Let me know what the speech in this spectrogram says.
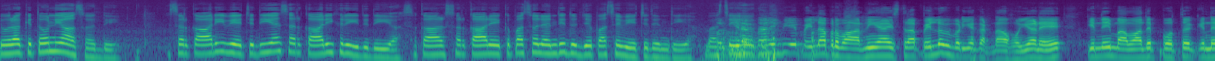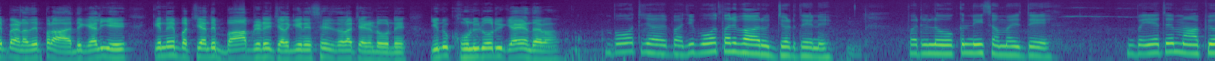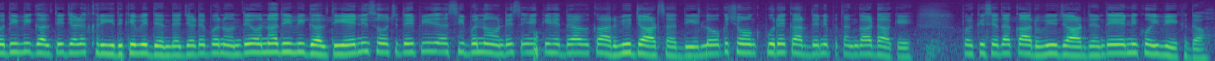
ਡੋਰਾ ਕਿਤੋਂ ਨਹੀਂ ਆ ਸਕਦੀ। ਸਰਕਾਰ ਵੇਚਦੀ ਹੈ ਸਰਕਾਰ ਖਰੀਦਦੀ ਆ। ਸਰਕਾਰ ਸਰਕਾਰ ਇੱਕ ਪਾਸੋਂ ਲੈਂਦੀ ਦੂਜੇ ਪਾਸੇ ਵੇਚ ਦਿੰਦੀ ਆ। ਬਸ ਇਹ ਲੱਗਦਾ ਨਹੀਂ ਵੀ ਇਹ ਪਹਿਲਾ ਪਰਿਵਾਰ ਨਹੀਂ ਆ ਇਸ ਤਰ੍ਹਾਂ ਪਹਿਲਾਂ ਵੀ ਬੜੀਆਂ ਘਟਨਾ ਹੋਈਆਂ ਨੇ। ਕਿੰਨੇ ਮਾਵਾਂ ਦੇ ਪੁੱਤ ਕਿੰਨੇ ਭੈਣਾਂ ਦੇ ਭਰਾ ਦੇ ਕਹਿ ਲਈਏ ਕਿੰਨੇ ਬੱਚਿਆਂ ਦੇ ਬਾਪ ਜਿਹੜੇ ਚਲ ਗਏ ਨੇ ਇਸੇ ਤਰ੍ਹਾਂ ਚਾਈਨਾ ਡੋਰ ਨੇ ਜਿਹਨੂੰ ਖੂਨੀ ਡੋਰ ਵੀ ਕਿਹਾ ਜਾਂਦਾ ਵਾ। ਬਹੁਤ ਜ਼ਿਆਦਾ ਭਾਜੀ ਬਹੁਤ ਪਰਿਵਾਰ ਉੱਜੜਦੇ ਨੇ। ਪਰ ਲੋਕ ਨਹੀਂ ਸਮਝਦੇ। ਬਈ ਇਹ ਤੇ ਮਾਪਿਓ ਦੀ ਵੀ ਗਲਤੀ, ਜਿਹੜੇ ਖਰੀਦ ਕੇ ਵੀ ਦਿੰਦੇ, ਜਿਹੜੇ ਬਣਾਉਂਦੇ, ਉਹਨਾਂ ਦੀ ਵੀ ਗਲਤੀ। ਇਹ ਨਹੀਂ ਸੋਚਦੇ ਵੀ ਅਸੀਂ ਬਣਾਉਂਦੇ, ਇਹ ਕਿਸੇ ਦਾ ਘਰ ਵੀ ਉਜਾੜ ਸਕਦੀ ਹੈ। ਲੋਕ ਸ਼ੌਂਕ ਪੂਰੇ ਕਰਦੇ ਨੇ ਪਤੰਗਾ ਉਡਾ ਕੇ, ਪਰ ਕਿਸੇ ਦਾ ਘਰ ਵੀ ਉਜਾੜ ਦਿੰਦੇ, ਇਹ ਨਹੀਂ ਕੋਈ ਵੇਖਦਾ।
